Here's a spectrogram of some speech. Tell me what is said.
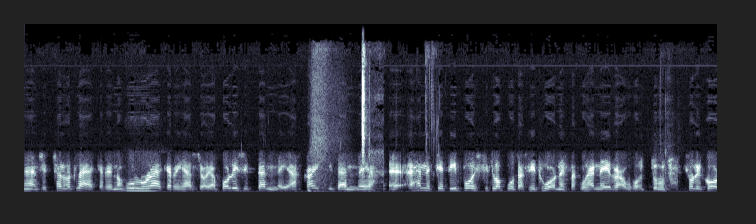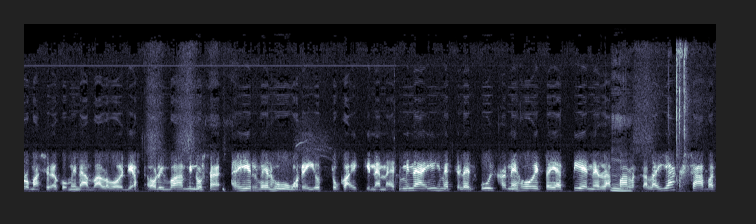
Hän sitten sanoi, että lääkäri, no hullu mm. lääkärihän se on. Ja poliisit tänne ja kaikki tänne. Ja eh, hänet vietiin pois sitten lopulta siitä huoneesta, kun hän ei rauhoittunut. Se oli kolmas yö, kun minä valvoin. Ja oli vaan minusta hirveän huumorin juttu kaikki nämä. Et minä ihmettelen, että kuinka ne hoitajat pienellä mm. palkalla jaksaavat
